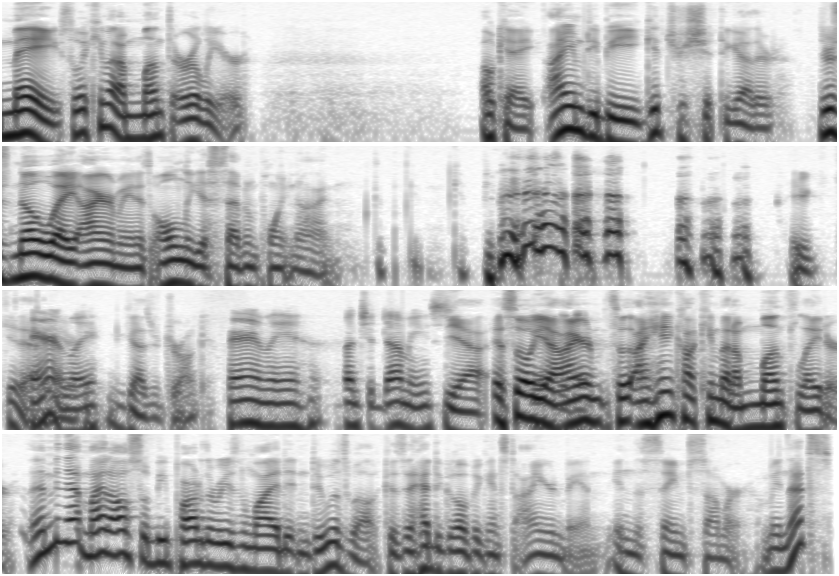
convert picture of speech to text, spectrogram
May, so it came out a month earlier. Okay, IMDb, get your shit together. There's no way Iron Man is only a 7.9. Here, get out Apparently. of here. You guys are drunk. Apparently, a bunch of dummies. Yeah. and So yeah, Iron. So I Hancock came out a month later. I mean, that might also be part of the reason why it didn't do as well because it had to go up against Iron Man in the same summer. I mean, that's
